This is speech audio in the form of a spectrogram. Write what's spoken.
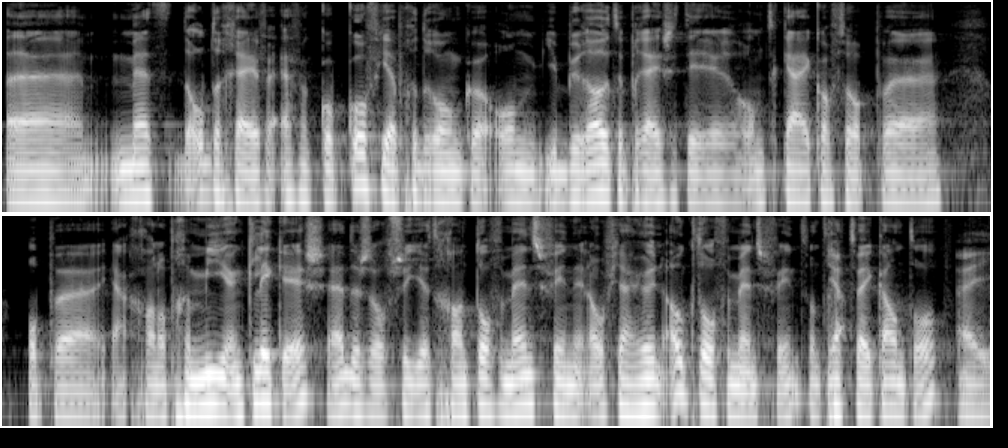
eh, met de opdrachtgever even een kop koffie hebt gedronken om je bureau te presenteren, om te kijken of er op, eh, op, eh, ja, gewoon op chemie een klik is. Hè? Dus of ze je het gewoon toffe mensen vinden en of jij hun ook toffe mensen vindt, want het Ja. gaat twee kanten op. Hey.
